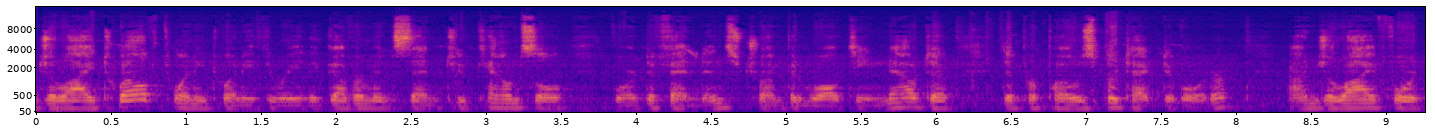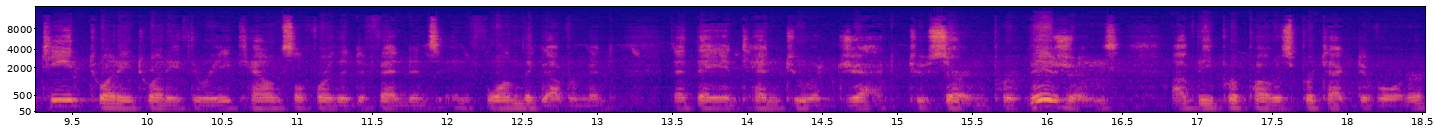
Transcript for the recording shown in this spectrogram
July 12, 2023, the government sent to counsel for defendants, Trump and Waltine Nauta, the proposed protective order. On July 14, 2023, counsel for the defendants informed the government that they intend to object to certain provisions of the proposed protective order,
